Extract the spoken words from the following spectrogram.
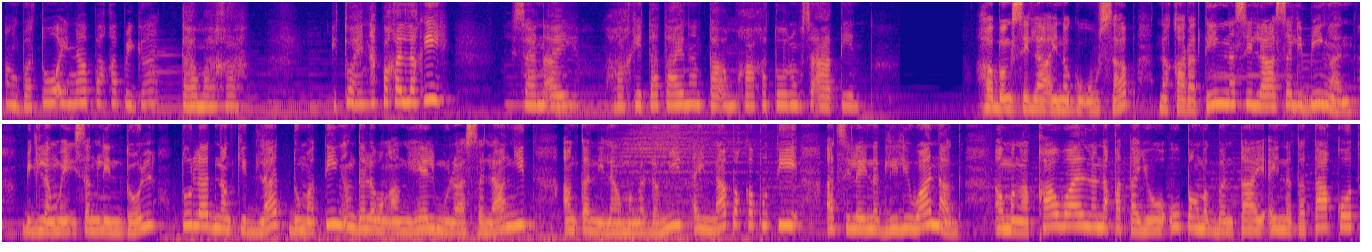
Ang bato ay napakabigat. Tama ka. Ito ay napakalaki. Sana ay makakita tayo ng taong makakatulong sa atin. Habang sila ay nag-uusap, nakarating na sila sa libingan. Biglang may isang lindol, tulad ng kidlat, dumating ang dalawang anghel mula sa langit. Ang kanilang mga damit ay napakaputi at sila'y nagliliwanag. Ang mga kawal na nakatayo upang magbantay ay natatakot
